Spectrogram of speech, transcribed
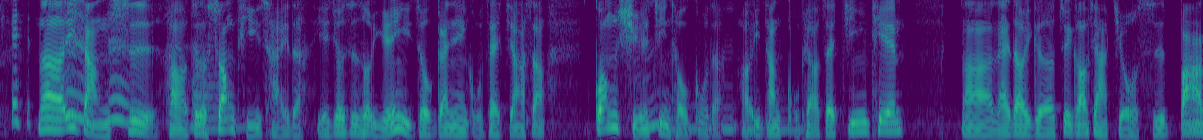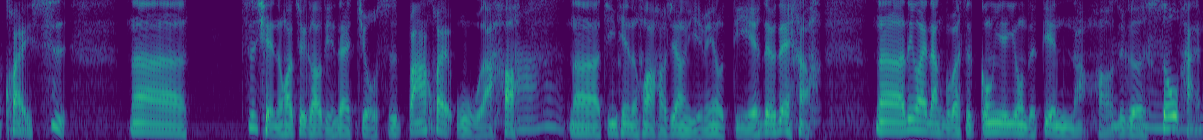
那一档是好这个双题材的，也就是说元宇宙概念股再加上光学镜头股的，好一档股票在今天那来到一个最高价九十八块四，那之前的话最高点在九十八块五啦哈。啊，那今天的话好像也没有跌，对不对？哈？那另外一档股票是工业用的电脑，好，这个收盘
